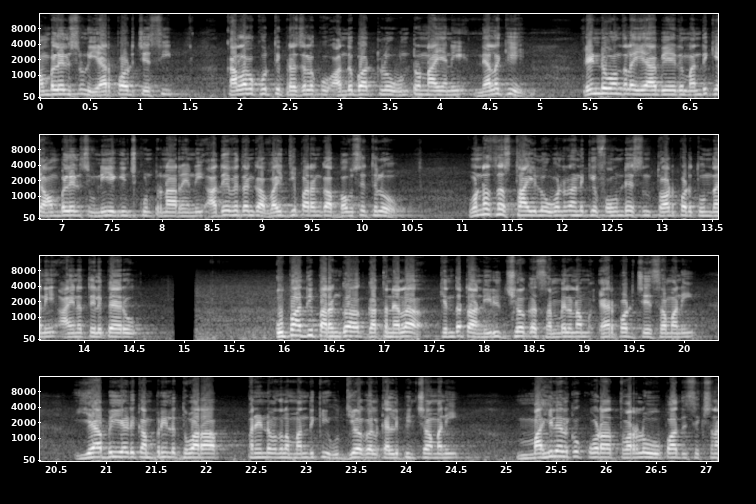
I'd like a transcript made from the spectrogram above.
అంబులెన్స్లను ఏర్పాటు చేసి కలవకుర్తి ప్రజలకు అందుబాటులో ఉంటున్నాయని నెలకి రెండు వందల యాభై ఐదు మందికి అంబులెన్స్ వినియోగించుకుంటున్నారని అదేవిధంగా వైద్యపరంగా భవిష్యత్తులో ఉన్నత స్థాయిలో ఉండడానికి ఫౌండేషన్ తోడ్పడుతుందని ఆయన తెలిపారు. ఉపాధి పరంగా గత నెల కిందట నిరుద్యోగ సమ్మేళనం ఏర్పాటు చేశామని యాభై ఏడు కంపెనీల ద్వారా పన్నెండు వందల మందికి ఉద్యోగాలు కల్పించామని మహిళలకు కూడా త్వరలో ఉపాధి శిక్షణ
